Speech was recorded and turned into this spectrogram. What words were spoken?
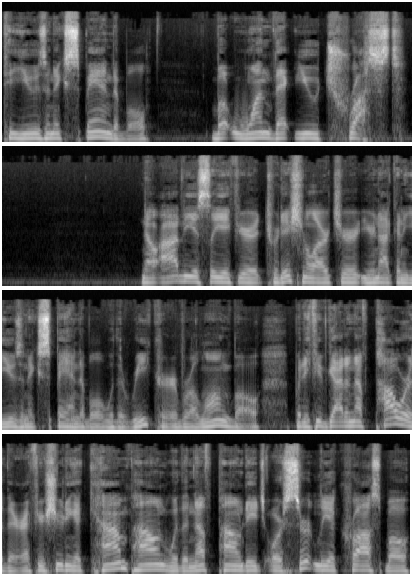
to use an expandable, but one that you trust. Now, obviously, if you're a traditional archer, you're not going to use an expandable with a recurve or a longbow. But if you've got enough power there, if you're shooting a compound with enough poundage or certainly a crossbow,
